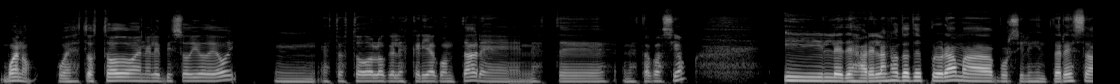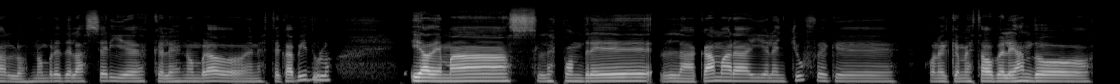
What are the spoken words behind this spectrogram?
Bueno, pues esto es todo en el episodio de hoy. Mm, esto es todo lo que les quería contar en, este, en esta ocasión. Y les dejaré las notas del programa por si les interesan los nombres de las series que les he nombrado en este capítulo. Y además les pondré la cámara y el enchufe que, con el que me he estado peleando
